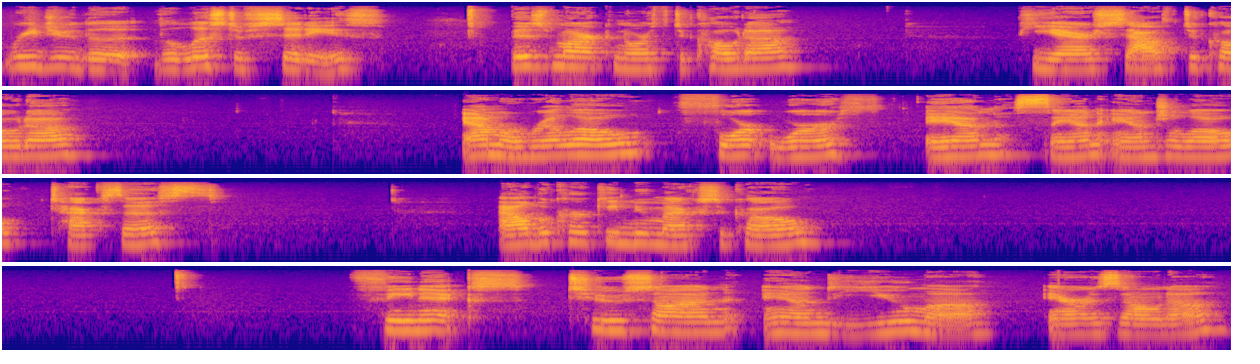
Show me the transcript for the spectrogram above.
read you the, the list of cities. Bismarck, North Dakota, Pierre, South Dakota, Amarillo, Fort Worth, and San Angelo, Texas, Albuquerque, New Mexico, Phoenix, Tucson, and Yuma, Arizona,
